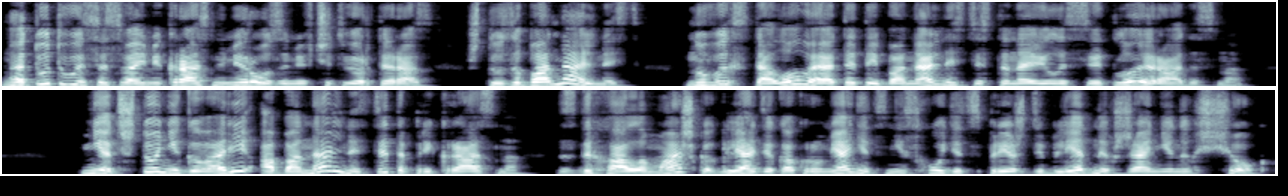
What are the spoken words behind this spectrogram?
А тут вы со своими красными розами в четвертый раз. Что за банальность? Но в их столовой от этой банальности становилось светло и радостно. «Нет, что ни говори, а банальность – это прекрасно», – вздыхала Машка, глядя, как румянец не сходит с прежде бледных Жанниных щек.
